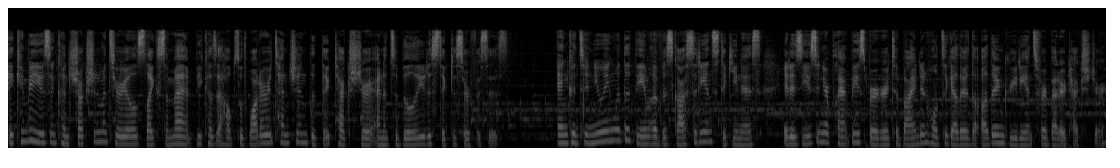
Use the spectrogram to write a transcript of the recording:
It can be used in construction materials like cement because it helps with water retention, the thick texture, and its ability to stick to surfaces. And continuing with the theme of viscosity and stickiness, it is used in your plant-based burger to bind and hold together the other ingredients for better texture.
